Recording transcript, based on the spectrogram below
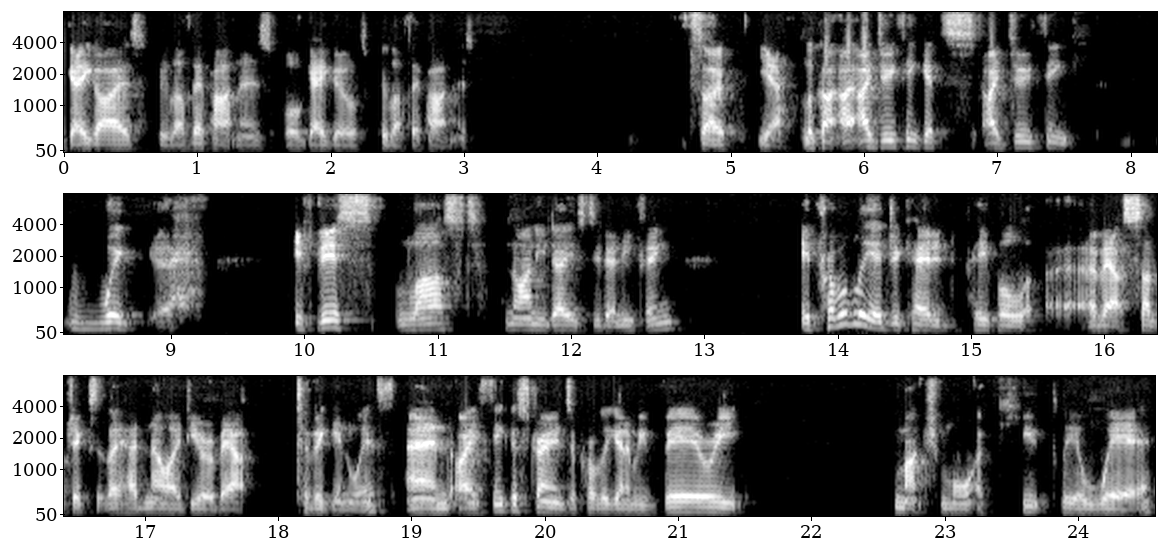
gay guys who love their partners or gay girls who love their partners. So yeah, look, I, I do think it's I do think we if this last ninety days did anything, it probably educated people about subjects that they had no idea about to begin with, and I think Australians are probably going to be very much more acutely aware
